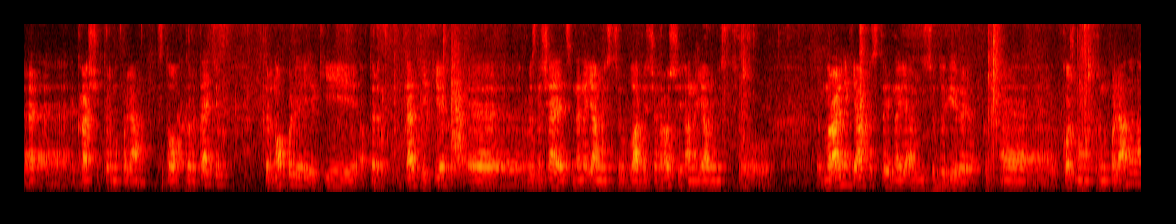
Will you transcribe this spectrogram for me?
е, кращих тернополян, 100 авторитетів в Тернополі, які, авторитет яких е, визначається не наявністю влади чи грошей, а наявністю моральних якостей, наявністю довіри е, кожного тернополянина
